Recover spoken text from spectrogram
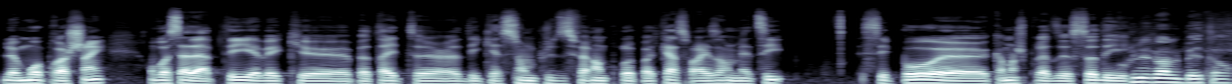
Le mois prochain, on va s'adapter avec euh, peut-être des questions plus différentes pour le podcast, par exemple. Mais tu sais, c'est pas. comment je pourrais dire ça Des Couler dans le béton.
